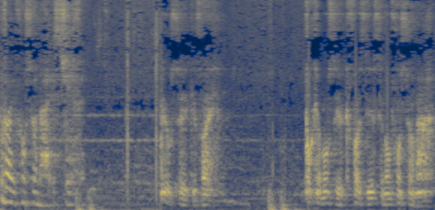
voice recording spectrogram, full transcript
Vai funcionar, Steve. Sei que vai. Porque eu não sei o que fazer se não funcionar.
